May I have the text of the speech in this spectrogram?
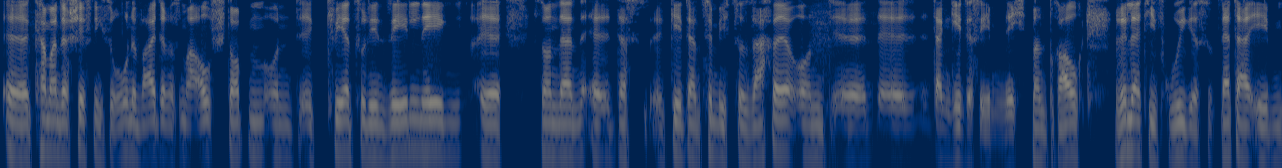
äh, kann man das Schiff nicht so ohne weiteres mal aufstoppen und äh, quer zu den Seen legen, äh, sondern äh, das geht dann ziemlich zur Sache und äh, äh, dann geht es eben nicht. Man braucht relativ ruhiges Wetter eben,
